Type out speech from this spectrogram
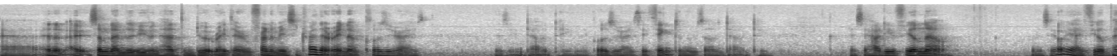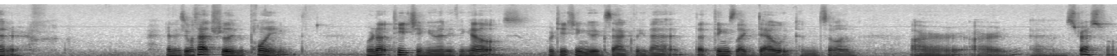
Uh, and I, sometimes I've even had them do it right there in front of me. I say, try that right now, close your eyes. They say, doubting. They close their eyes, they think to themselves, doubting. I say, how do you feel now? And they say, oh yeah, I feel better. and I say, well, that's really the point. We're not teaching you anything else. We're teaching you exactly that, that things like doubt and so on are, are uh, stressful.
